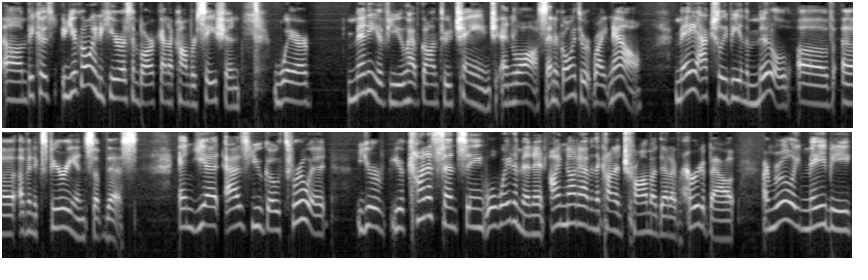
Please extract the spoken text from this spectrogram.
um, because you're going to hear us embark on a conversation where many of you have gone through change and loss and are going through it right now may actually be in the middle of uh, of an experience of this. And yet as you go through it you're you're kind of sensing well wait a minute i'm not having the kind of trauma that i've heard about i'm really maybe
